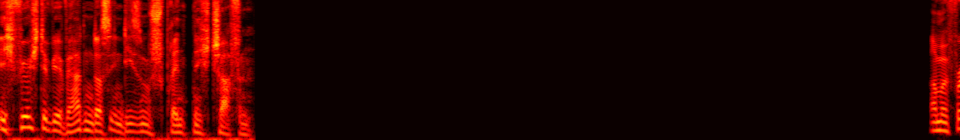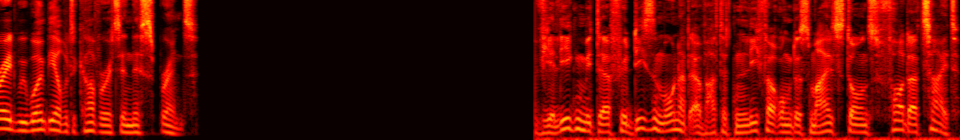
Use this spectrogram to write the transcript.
Ich fürchte, wir werden das in diesem Sprint nicht schaffen. I'm afraid we won't be able to cover it in this sprint. Wir liegen mit der für diesen Monat erwarteten Lieferung des Milestones vor der Zeit.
